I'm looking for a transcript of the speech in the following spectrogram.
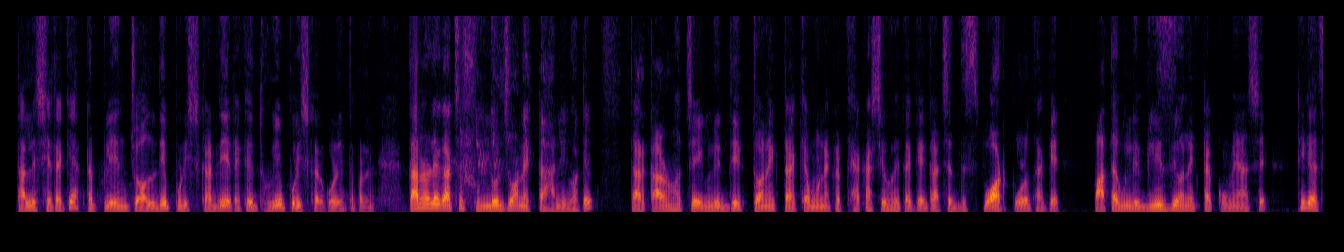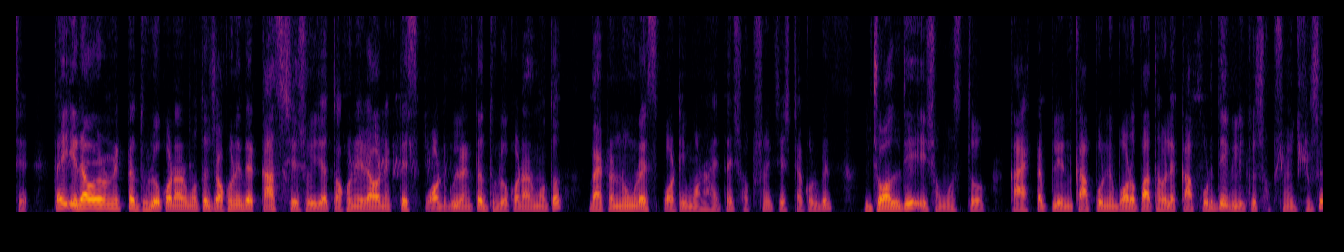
তাহলে সেটাকে একটা প্লেন জল দিয়ে পরিষ্কার দিয়ে এটাকে ধুয়ে পরিষ্কার করে দিতে পারেন। তা নাহলে গাছের সৌন্দর্য অনেকটা হানি ঘটে। তার কারণ হচ্ছে এগুলি দেখতে অনেকটা কেমন একটা ফ্যাকাশে হয়ে থাকে, গাছের স্পট পড়ে থাকে, পাতাগুলির গ্লিজি অনেকটা কমে আসে। ঠিক আছে? তাই এরাও অনেকটা ধুলো করার মতো যখন এদের কাজ শেষ হয়ে যায় তখন এরা অনেকটা স্পটগুলো অনেকটা ধুলো করার মতো বা একটা নোংরা স্পটই মনে হয়। তাই সবসময় চেষ্টা করবেন জল দিয়ে এই সমস্ত একটা প্লেন কাপড় নিয়ে, বড় পাতা হলে কাপড় দিয়ে এগুলিকে সবসময় ঘষে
